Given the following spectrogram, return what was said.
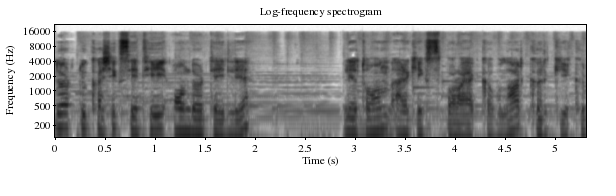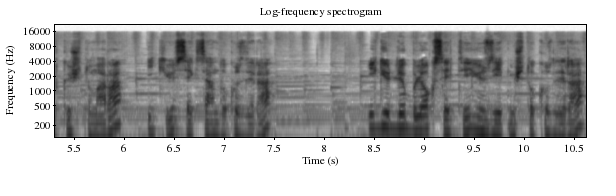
Dörtlü kaşık seti 14.50. Leton erkek spor ayakkabılar 42-43 numara 289 lira. Figürlü blok seti 179 lira.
